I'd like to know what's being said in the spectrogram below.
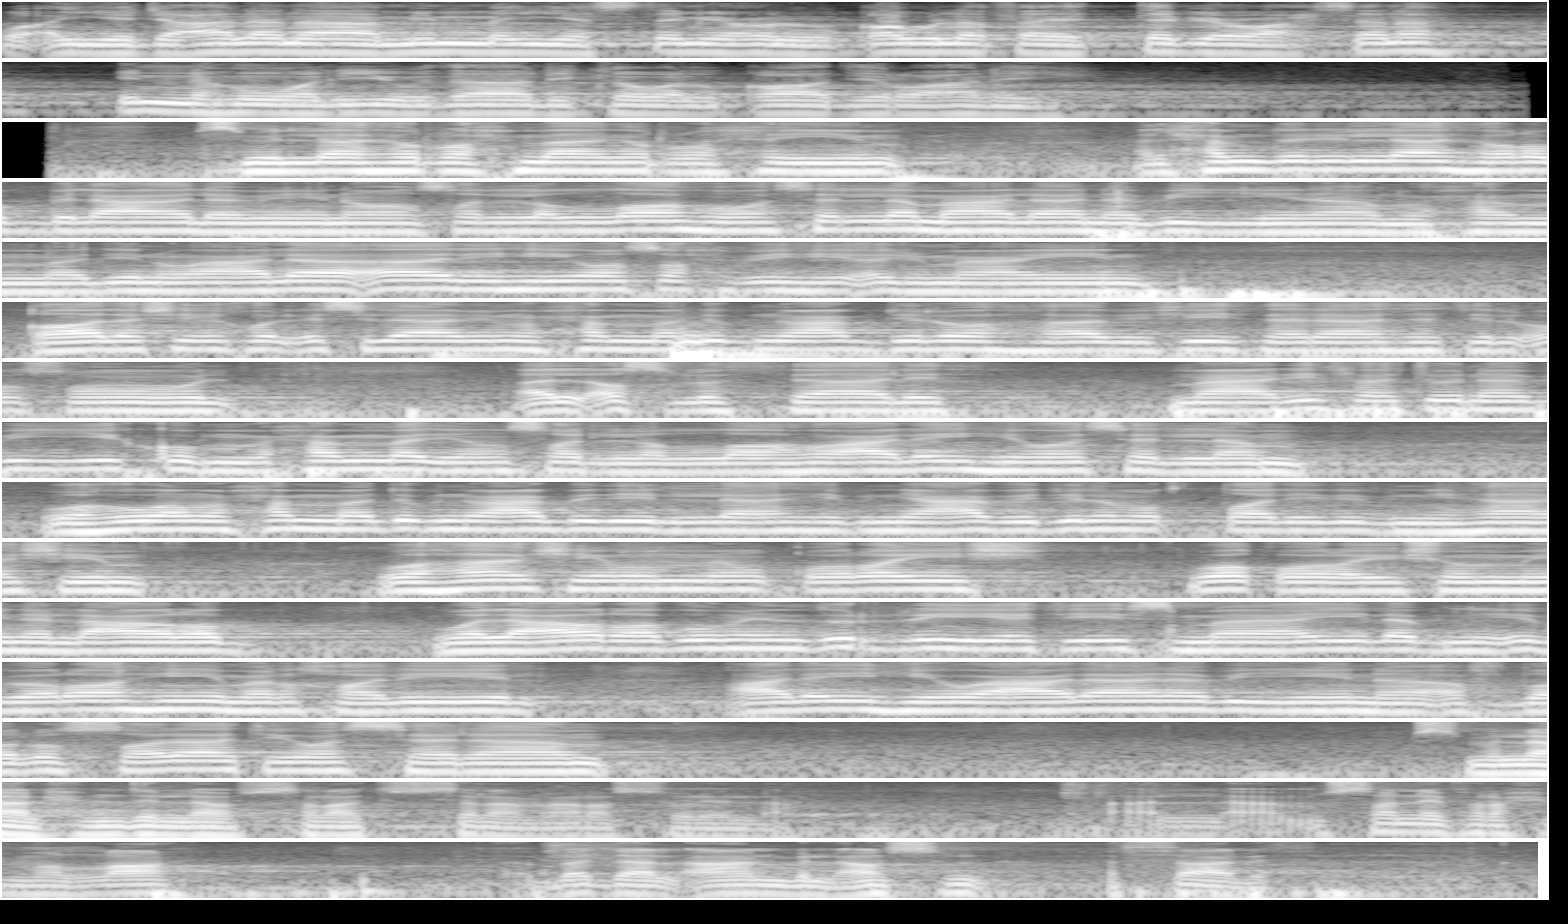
وأن يجعلنا ممن يستمع القول فيتبع أحسنه إنه ولي ذلك والقادر عليه. بسم الله الرحمن الرحيم. الحمد لله رب العالمين وصلى الله وسلم على نبينا محمد وعلى آله وصحبه أجمعين. قال شيخ الإسلام محمد بن عبد الوهاب في ثلاثة الأصول. الأصل الثالث معرفة نبيكم محمد صلى الله عليه وسلم وهو محمد بن عبد الله بن عبد المطلب بن هاشم وهاشم من قريش وقريش من العرب والعرب من ذرية إسماعيل بن إبراهيم الخليل عليه وعلى نبينا أفضل الصلاة والسلام. بسم الله الحمد لله والصلاة والسلام على رسول الله. المصنف رحمه الله بدأ الآن بالأصل الثالث.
